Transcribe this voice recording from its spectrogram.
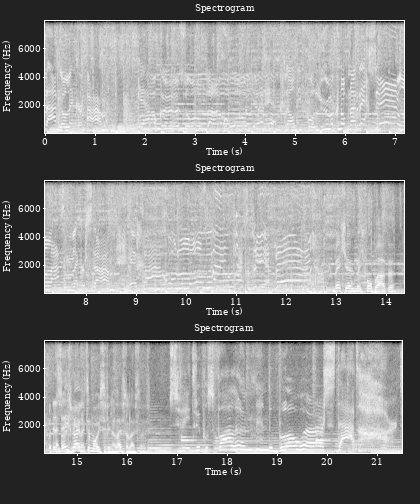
radio lekker aan. 3FM. Bedje, een beetje volpraten. En deze blijf ik de mooiste vinden. Luister, luister, luister. Zweetdruppels vallen en de blower staat hard.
